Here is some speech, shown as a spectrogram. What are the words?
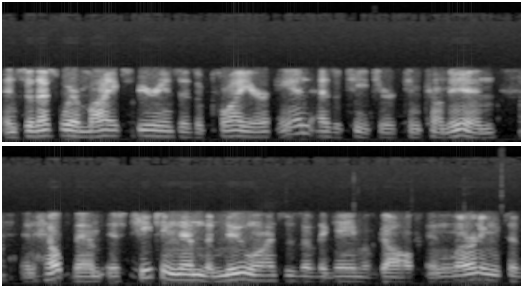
And so that's where my experience as a player and as a teacher can come in and help them is teaching them the nuances of the game of golf and learning to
